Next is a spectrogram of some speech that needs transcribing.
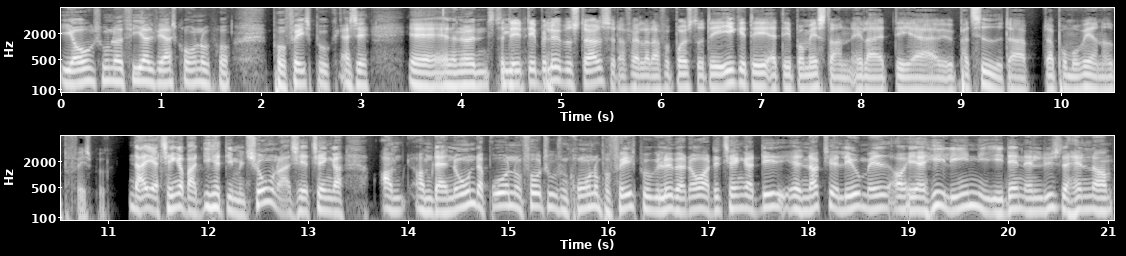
i Aarhus 174 kroner på, på Facebook. Altså, øh, eller noget Så det, det er beløbet størrelse, der falder der for brystet. Det er ikke det, at det er borgmesteren, eller at det er øh, partiet, der, der promoverer noget på Facebook? Nej, jeg tænker bare, de her dimensioner, altså jeg tænker, om, om der er nogen, der bruger nogle få tusind kroner på Facebook i løbet af et år, det tænker jeg, det er nok til at leve med, og jeg er helt enig i den analyse, der handler om,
